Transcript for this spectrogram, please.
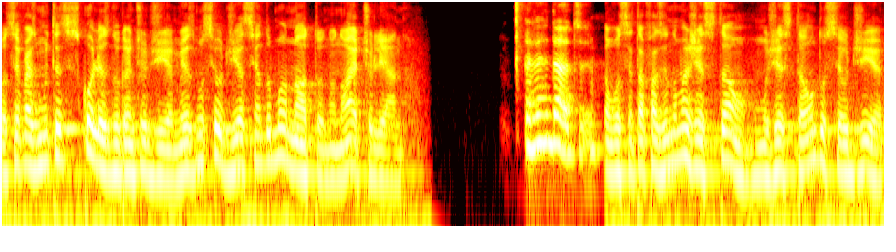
Você faz muitas escolhas durante o dia, mesmo o seu dia sendo monótono, não é, Juliana? É verdade. Então você tá fazendo uma gestão, uma gestão do seu dia.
